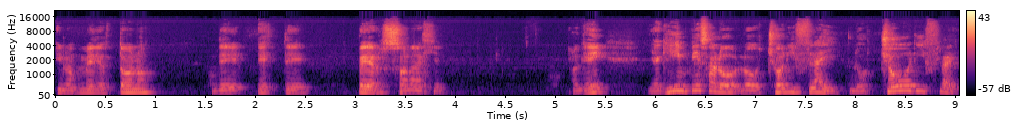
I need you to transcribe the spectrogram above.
y los medios tonos de este personaje. ¿Ok? Y aquí empieza lo, lo chorifly, lo chorifly.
